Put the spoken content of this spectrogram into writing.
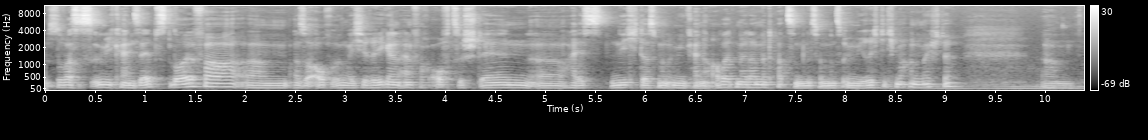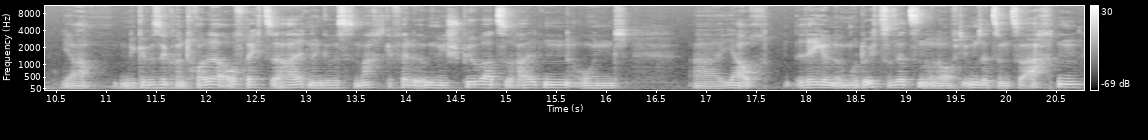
sowas ist irgendwie kein Selbstläufer, ähm, also auch irgendwelche Regeln einfach aufzustellen, äh, heißt nicht, dass man irgendwie keine Arbeit mehr damit hat, zumindest wenn man es irgendwie richtig machen möchte. Ähm, ja, eine gewisse Kontrolle aufrechtzuerhalten, ein gewisses Machtgefälle irgendwie spürbar zu halten und äh, ja auch Regeln irgendwo durchzusetzen oder auf die Umsetzung zu achten,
